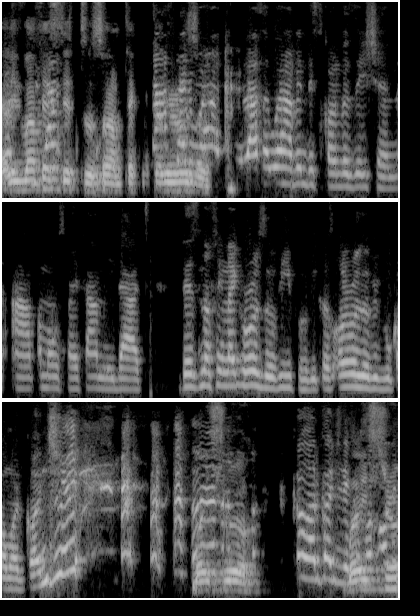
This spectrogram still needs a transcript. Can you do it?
I live manifested too, so I'm technically Rose. Last time we are having this conversation um, amongst my family that there's nothing like Roseau people because all Roseau people come out country. it's true. Come out country. But it's true.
